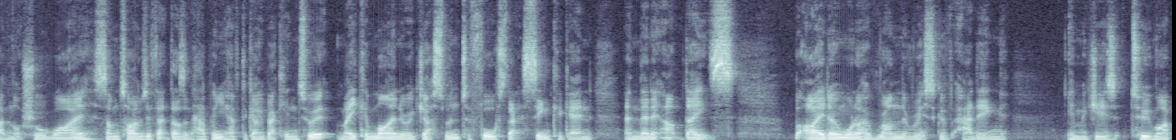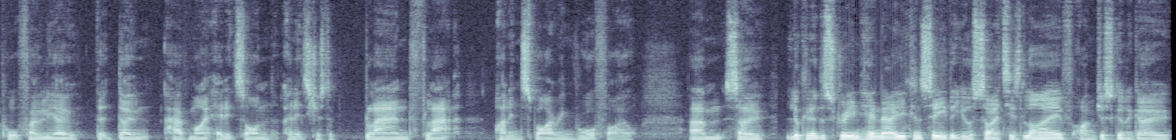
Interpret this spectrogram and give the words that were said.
I'm not sure why. Sometimes if that doesn't happen, you have to go back into it, make a minor adjustment to force that sync again, and then it updates. But I don't want to run the risk of adding images to my portfolio that don't have my edits on and it's just a bland, flat, uninspiring raw file. Um, so looking at the screen here now, you can see that your site is live. I'm just going to go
